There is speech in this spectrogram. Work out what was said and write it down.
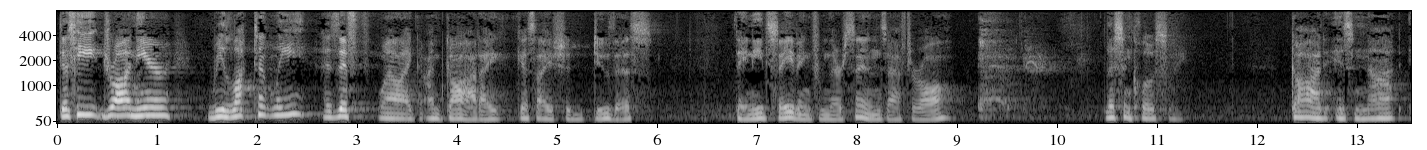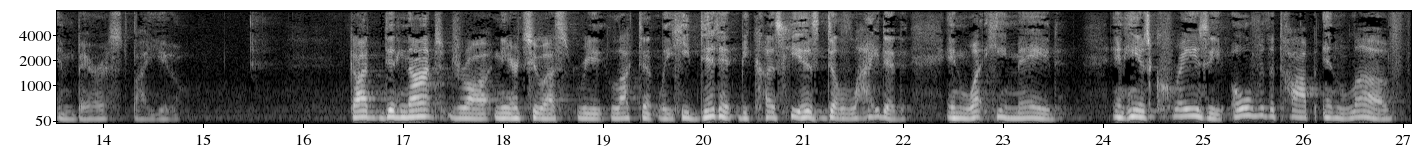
Does he draw near reluctantly, as if, well, I, am God, I guess I should do this? They need saving from their sins, after all. Listen closely. God is not embarrassed by you. God did not draw near to us reluctantly. He did it because he is delighted in what he made. And he is crazy, over the top in love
